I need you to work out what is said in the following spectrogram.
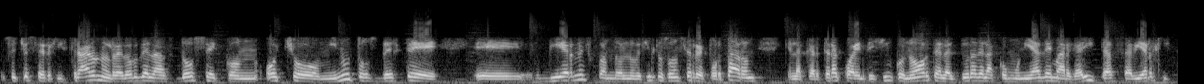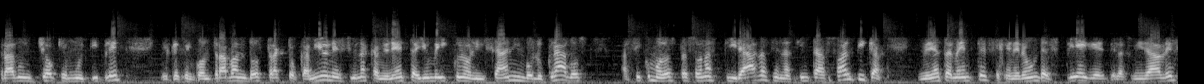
Los hechos se registraron alrededor de las 12 con 8 minutos de este eh, viernes cuando el 911 reportaron en la carretera 45 Norte, a la altura de la comunidad de Margaritas, se había registrado un choque múltiple en el que se encontraban dos tractocamiones y una camioneta y un vehículo Nissan involucrados así como dos personas tiradas en la cinta asfáltica. Inmediatamente se generó un despliegue de las unidades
